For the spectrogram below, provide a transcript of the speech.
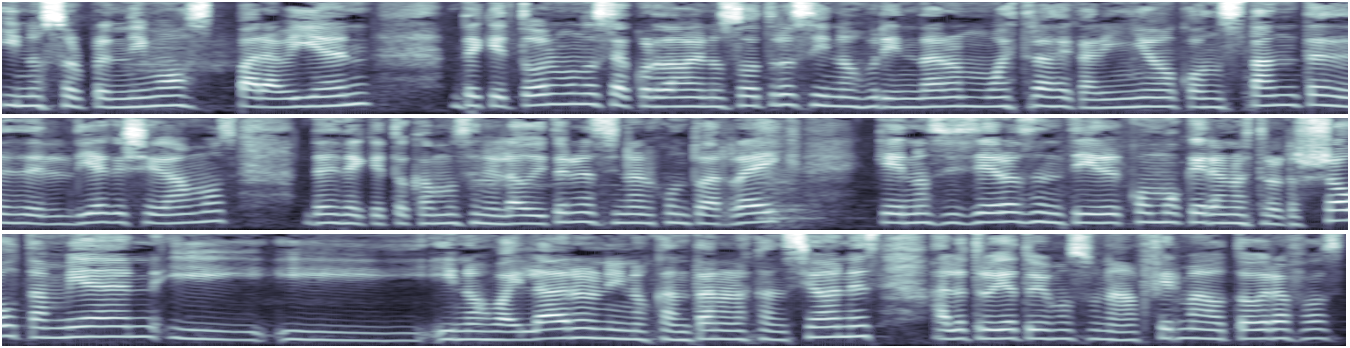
y nos sorprendimos para bien de que todo el mundo se acordaba de nosotros y nos brindaron muestras de cariño constantes desde el día que llegamos, desde que tocamos en el Auditorio Nacional junto a Reik, que nos hicieron sentir como que era nuestro show también y, y, y nos bailaron y nos cantaron las canciones. Al otro día tuvimos una firma de autógrafos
